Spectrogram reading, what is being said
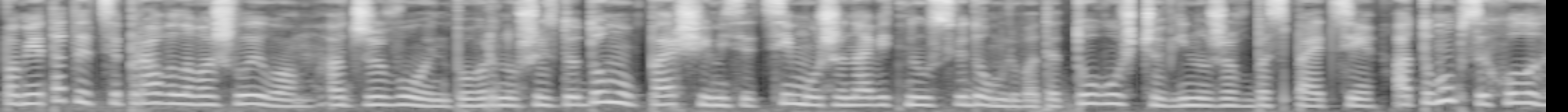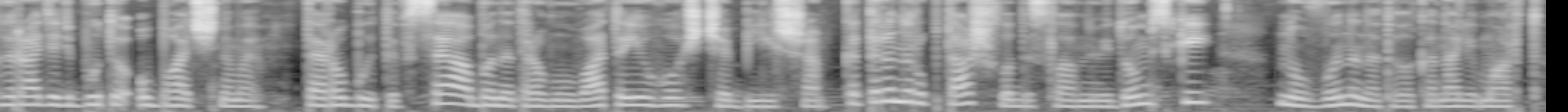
Пам'ятати ці правила важливо, адже воїн, повернувшись додому, перші місяці може навіть не усвідомлювати того, що він уже в безпеці. А тому психологи радять бути обачними та робити все, аби не травмувати його ще більше. Катерина Рупташ, Владислав Невідомський. Новини на телеканалі Март.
